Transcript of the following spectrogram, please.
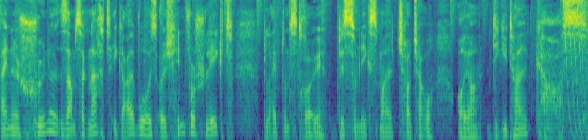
eine schöne Samstagnacht, egal wo es euch hin verschlägt. Bleibt uns treu. Bis zum nächsten Mal. Ciao, ciao. Euer Digital Chaos.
